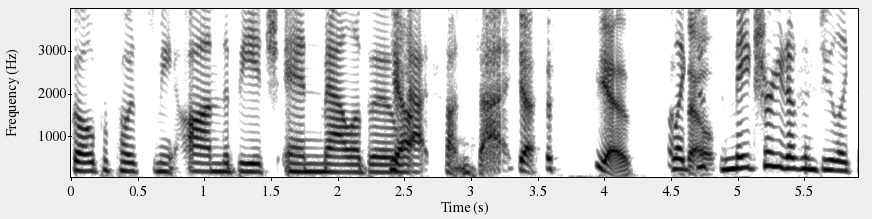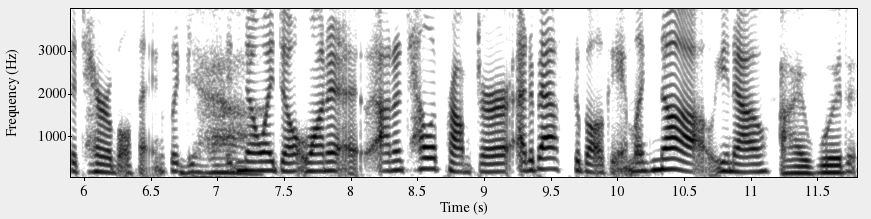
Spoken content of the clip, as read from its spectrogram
go propose to me on the beach in Malibu Yeah. at sunset. Yes. Yes. Like, No. just make sure he doesn't do like the terrible things. Like, yeah. no, I don't want it uh, on a teleprompter at a basketball game. Like, no, you know, I would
